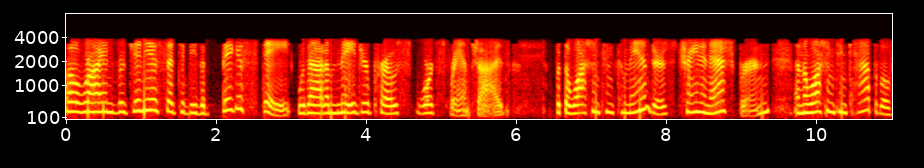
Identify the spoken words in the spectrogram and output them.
Oh, Ryan, Virginia is said to be the biggest state without a major pro sports franchise. But the Washington Commanders train in Ashburn, and the Washington Capitals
